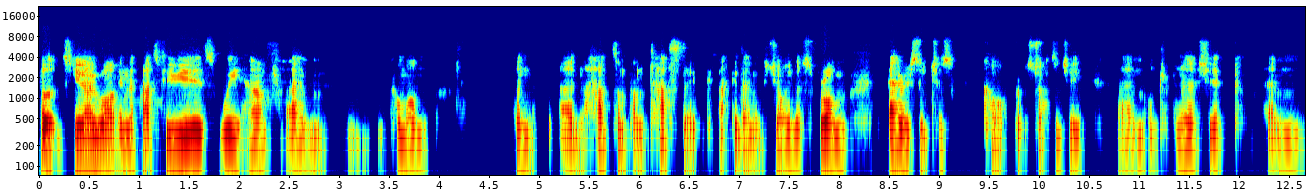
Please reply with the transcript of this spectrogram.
But you know what? In the past few years, we have um, come on and, and had some fantastic academics join us from areas such as corporate strategy, um, entrepreneurship, um,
